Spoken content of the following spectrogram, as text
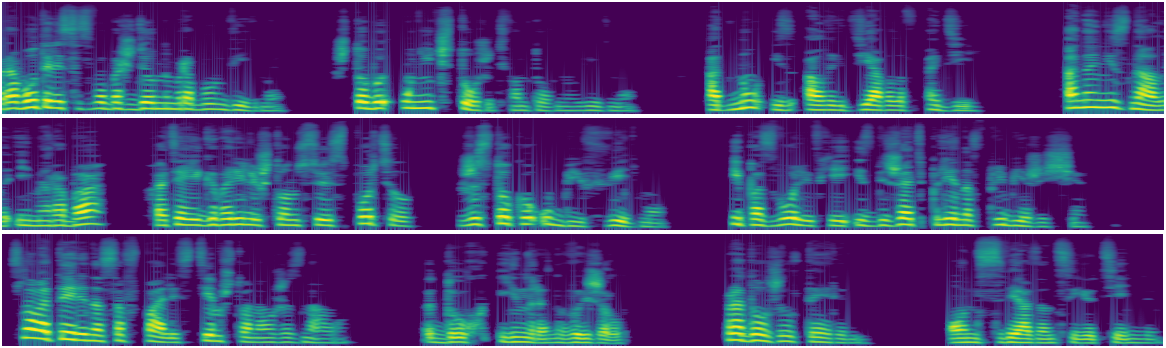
работали с освобожденным рабом ведьмы, чтобы уничтожить фантомную ведьму одну из алых дьяволов Адиль. Она не знала имя раба, хотя ей говорили, что он все испортил, жестоко убив ведьму и позволив ей избежать плена в прибежище. Слова Террина совпали с тем, что она уже знала. «Дух Инрен выжил», — продолжил Террин. «Он связан с ее тенью,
